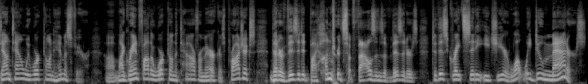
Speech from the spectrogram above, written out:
Downtown, we worked on HemisFair. Uh, my grandfather worked on the Tower of Americas, projects that are visited by hundreds of thousands of visitors to this great city each year. What we do matters,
